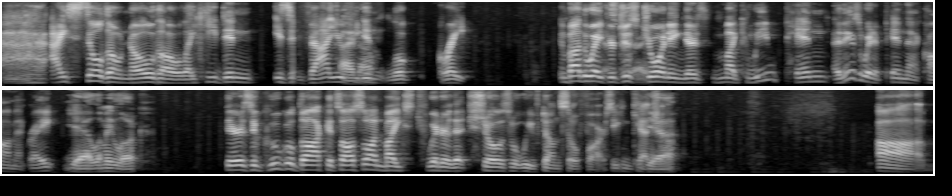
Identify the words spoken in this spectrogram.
Ah, I still don't know though. Like he didn't. Is it value if he didn't look great? And by the way, if you're you're just right. joining, there's Mike. Can we pin? I think there's a way to pin that comment, right? Yeah, let me look. There's a Google Doc. It's also on Mike's Twitter that shows what we've done so far, so you can catch Yeah. up. Um.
